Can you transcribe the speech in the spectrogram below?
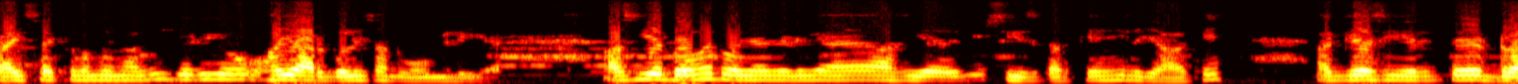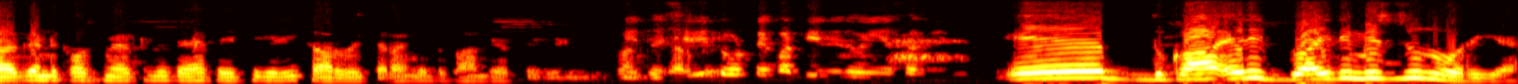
ਡਾਈਸਾਈਕਲੋਮਿਨ ਵਾਲੀ ਜਿਹੜੀ ਉਹ 1000 ਗੋਲੀ ਸਾਨੂੰ ਉਹ ਮਿਲੀ ਆ ਅਸੀਂ ਇਹ ਦੋਵੇਂ ਦਵਾਈਆਂ ਜਿਹੜੀਆਂ ਆ ਅਸੀਂ ਇਹਨੂੰ ਸੀਜ਼ ਕਰਕੇ ਹੀ ਲਿਜਾ ਕੇ ਅੱਗੇ ਅਸੀਂ ਇਹਦੇ ਤੇ ਡਰੱਗ ਐਂਡ ਕਾਸਮੈਟਿਕ ਦੇ ਤਹਿਤ ਇਹ ਜਿਹੜੀ ਕਾਰਵਾਈ ਕਰਾਂਗੇ ਦੁਕਾਨ ਦੇ ਉੱਤੇ ਜਿਹੜੀ ਨਸ਼ੀਲੀ ਤੌਰ ਤੇ ਵਰਤੀਆਂ ਨੇ ਦਵਾਈਆਂ ਸਰ ਇਹ ਦੁਕਾਨ ਇਹਦੀ ਦਵਾਈ ਦੀ ਮਿਸਯੂਜ਼ ਹੋ ਰਹੀ ਹੈ।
